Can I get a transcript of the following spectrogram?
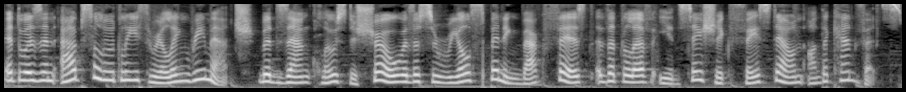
It was an absolutely thrilling rematch, but Zhang closed the show with a surreal spinning back fist that left Jędrzejczyk face down on the canvas.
